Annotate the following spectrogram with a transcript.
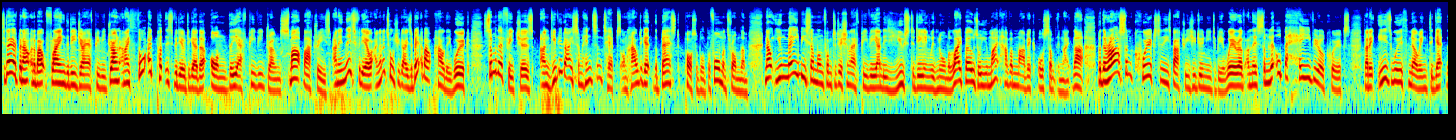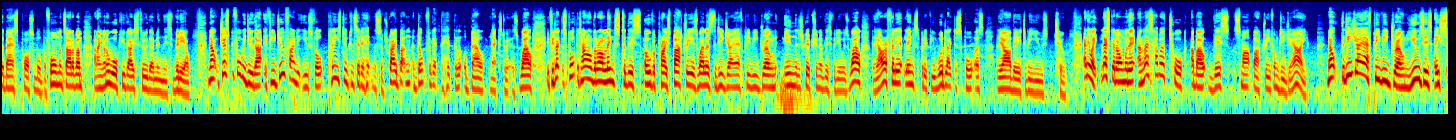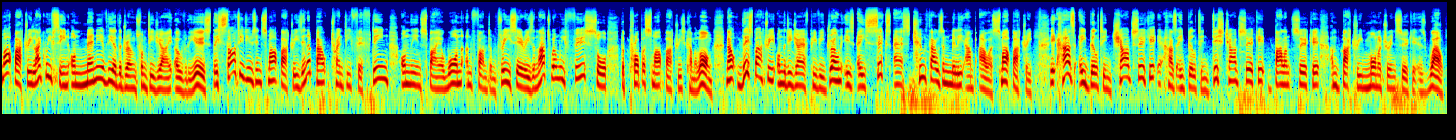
Today I've been out and about flying the DJI FPV drone and I thought I'd put this video together on the FPV drone smart batteries. And in this video, I'm going to talk to you guys a bit about how they work, some of their features, and give you guys some hints and tips on how to get the best possible performance from them. Now, you may be someone from traditional FPV and is used to dealing with normal LiPos, or you might have a Mavic or something like that. But there are some quirks to these batteries you do need to be aware of, and there's some little behavioral quirks that it is worth knowing to get the best possible performance performance out of them and I'm going to walk you guys through them in this video. Now just before we do that if you do find it useful please do consider hitting the subscribe button and don't forget to hit the little bell next to it as well. If you'd like to support the channel there are links to this overpriced battery as well as the DJI FPV drone in the description of this video as well. They are affiliate links but if you would like to support us they are there to be used too. Anyway let's get on with it and let's have a talk about this smart battery from DJI. Now, the DJI FPV drone uses a smart battery like we've seen on many of the other drones from DJI over the years. They started using smart batteries in about 2015 on the Inspire 1 and Phantom 3 series, and that's when we first saw the proper smart batteries come along. Now, this battery on the DJI FPV drone is a 6S 2000 milliamp hour smart battery. It has a built-in charge circuit, it has a built-in discharge circuit, balance circuit, and battery monitor monitoring circuit as well.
